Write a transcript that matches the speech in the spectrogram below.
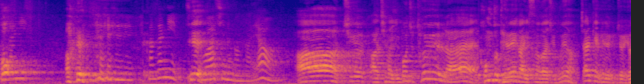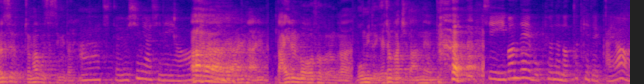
어? 관장님, 관장님 아, 예. 지금 예. 뭐 하시는 건가요? 아 지금 아 제가 이번 주 토요일 날 검도 대회가 있어가지고요. 짧게 그냥 좀 연습 좀 하고 있었습니다. 아 진짜 열심히 하시네요. 아 네, 아닙니다 아닙니다. 나이를 먹어서 그런가 몸이 더 예전 같지도 않네요. 혹시 이번 대회 목표는 어떻게 될까요?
